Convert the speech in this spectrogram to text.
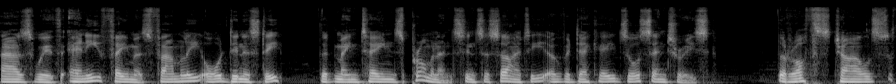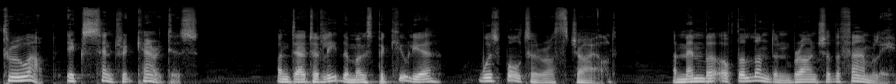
As with any famous family or dynasty that maintains prominence in society over decades or centuries, the Rothschilds threw up eccentric characters. Undoubtedly the most peculiar was Walter Rothschild, a member of the London branch of the family.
